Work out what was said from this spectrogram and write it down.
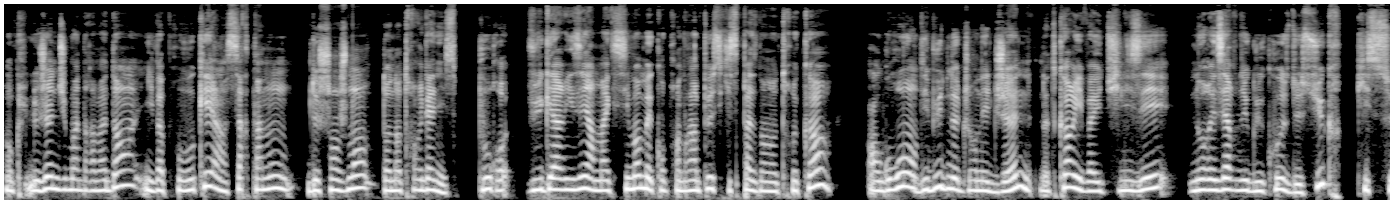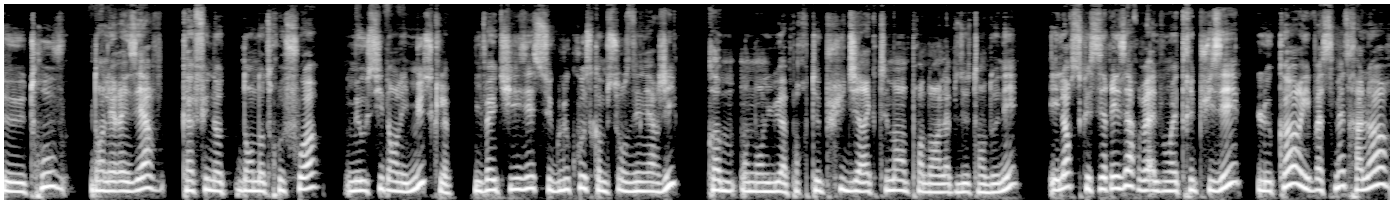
Donc, le jeûne du mois de Ramadan, il va provoquer un certain nombre de changements dans notre organisme. Pour vulgariser un maximum et comprendre un peu ce qui se passe dans notre corps, en gros, au début de notre journée de jeûne, notre corps, il va utiliser nos réserves de glucose, de sucre, qui se trouvent dans les réserves qu'a fait notre, dans notre foie, mais aussi dans les muscles. Il va utiliser ce glucose comme source d'énergie, comme on n'en lui apporte plus directement pendant un laps de temps donné. Et lorsque ces réserves elles vont être épuisées, le corps il va se mettre alors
